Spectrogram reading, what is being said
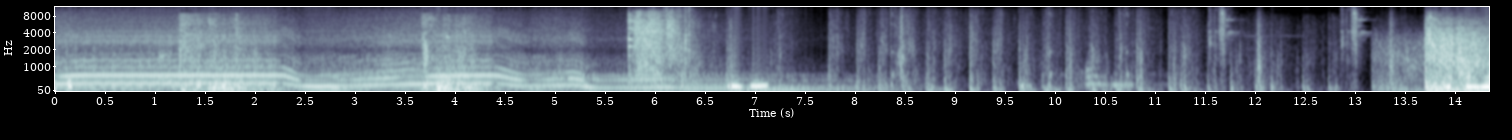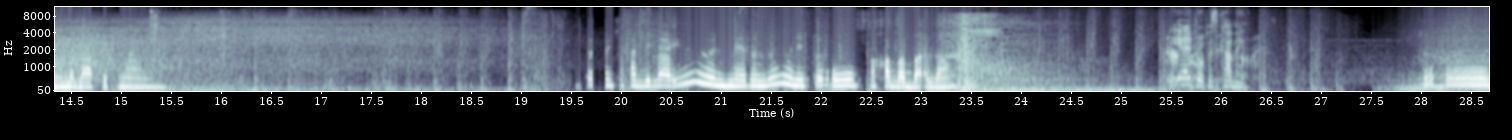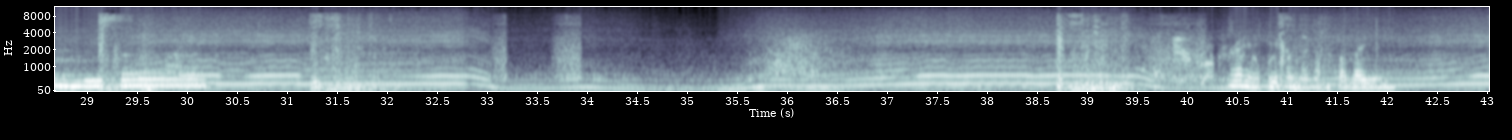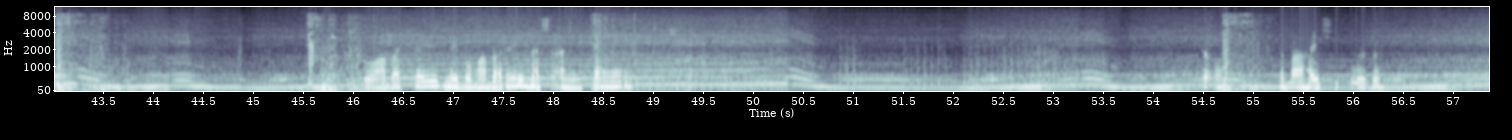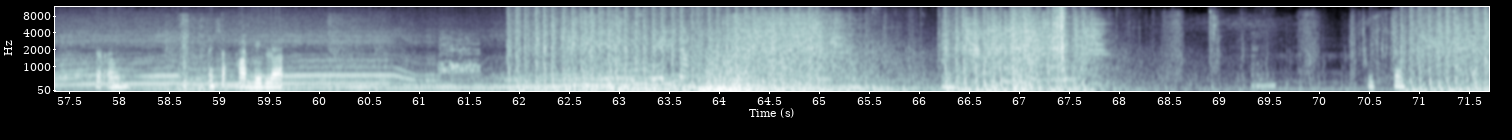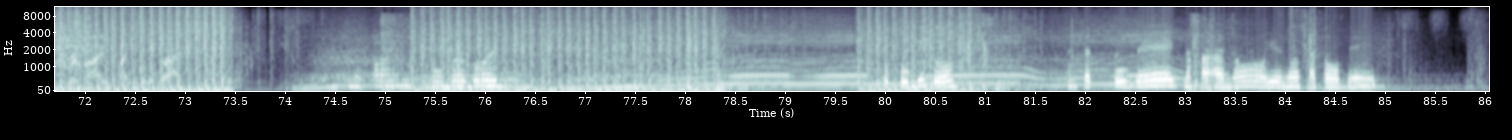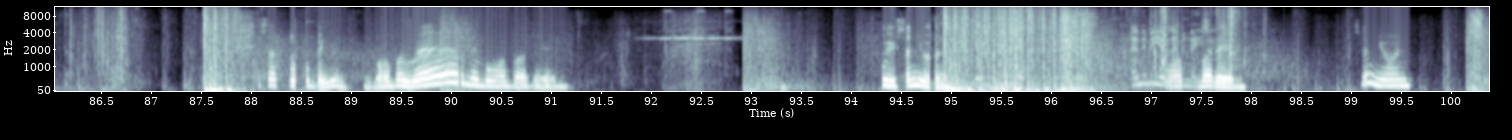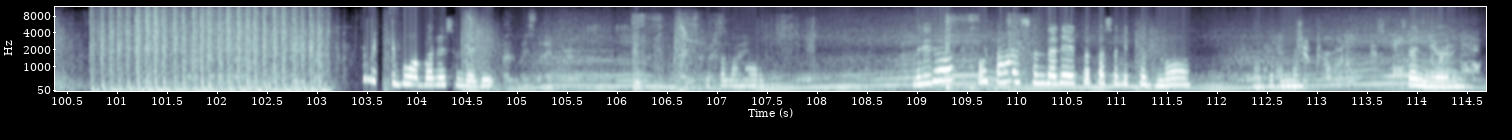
Mhm. Ito, may malapit na. Yung sa kabila, yun, meron doon. Ito, oh, pakababa lang. The airdrop is coming. Ito, nandito. Pero hindi ko na lang pala yun. Bumabatay, may bumabaray, nasaan ka? Ito oh, sa bahay siguro. Saan? Ay, sa kabila. One minute. Nakang overboard. Sa tubig oh. Ang sa tubig. Naka ano, yun oh, sa tubig. Sa tubig yun. Bumabaril, may bumabaril. Uy, saan yun? Enemy eliminated. Bumabaril. Saan yun? May bumabaril, sandali. Hindi pa lang ako. Dali na. Uy, pahal, sandali. Ito pa sa likod mo. Na. Terminal is almost Saan yun? ready.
